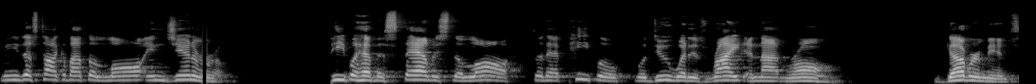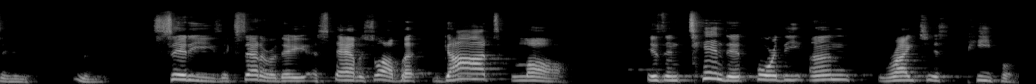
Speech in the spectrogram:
when you just talk about the law in general. People have established the law so that people will do what is right and not wrong. Governments and you know, cities, etc. They establish law, but God's law is intended for the unrighteous people.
